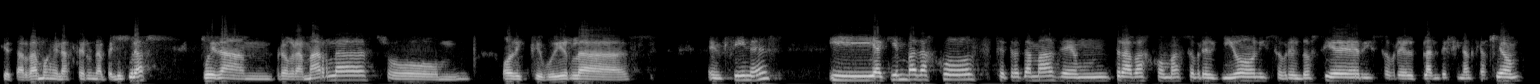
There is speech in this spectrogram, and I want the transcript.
que tardamos en hacer una película puedan programarlas o, o distribuirlas en cines y aquí en Badajoz se trata más de un trabajo más sobre el guion y sobre el dossier y sobre el plan de financiación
